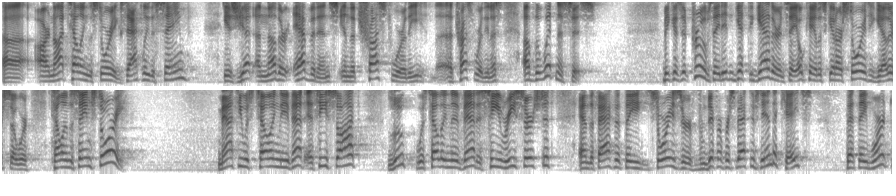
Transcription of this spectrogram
uh, are not telling the story exactly the same is yet another evidence in the trustworthy, uh, trustworthiness of the witnesses. Because it proves they didn't get together and say, okay, let's get our story together so we're telling the same story. Matthew was telling the event as he saw it. Luke was telling the event as he researched it, and the fact that the stories are from different perspectives indicates that they weren't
